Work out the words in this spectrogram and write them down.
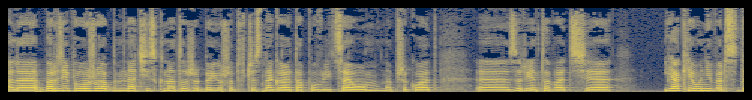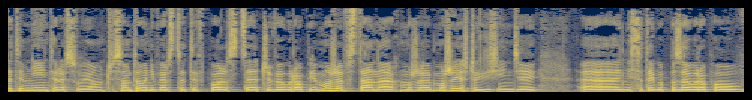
Ale bardziej położyłabym nacisk na to, żeby już od wczesnego etapu w liceum na przykład e, zorientować się, jakie uniwersytety mnie interesują. Czy są to uniwersytety w Polsce, czy w Europie, może w Stanach, może, może jeszcze gdzieś indziej. E, niestety jakby poza Europą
